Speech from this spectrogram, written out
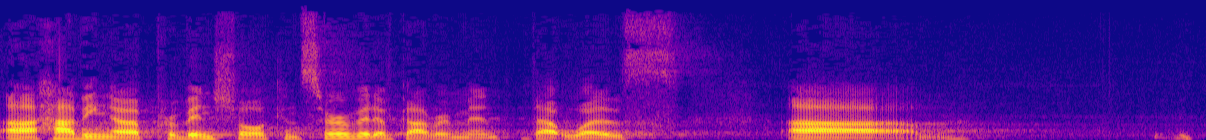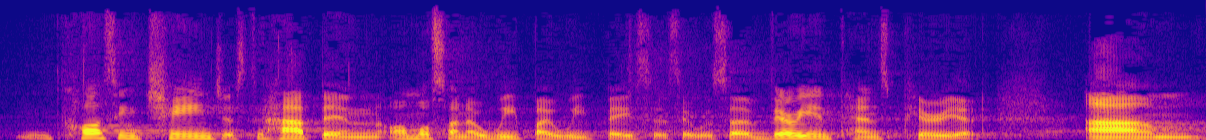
uh, having a provincial conservative government that was um, causing changes to happen almost on a week by week basis. It was a very intense period. Um,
